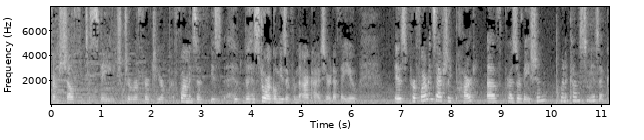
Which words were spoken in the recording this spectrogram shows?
from shelf to stage to refer to your performance of the historical music from the archives here at FAU. Is performance actually part of preservation when it comes to music?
